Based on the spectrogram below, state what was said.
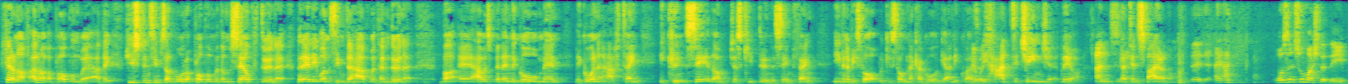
fair enough. I don't have a problem with it. I think Houston seems to have more of a problem with himself doing it than anyone seemed to have with him doing it. But uh, I was, but then the goal meant they go in at half time. He couldn't say to them, "Just keep doing the same thing." Even if he thought we could still nick a goal and get an equaliser, he had to change it there And had to inspire them. it, it wasn't so much that they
